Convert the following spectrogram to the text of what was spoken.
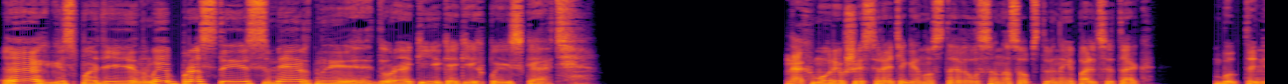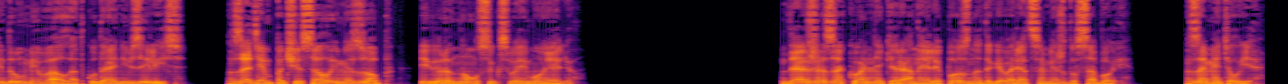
Эх, господин, мы простые смертные, дураки каких поискать. Нахмурившись, Реттиган уставился на собственные пальцы так, будто недоумевал, откуда они взялись, затем почесал ими зоб и вернулся к своему Элю. «Даже законники рано или поздно договорятся между собой», — заметил я.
